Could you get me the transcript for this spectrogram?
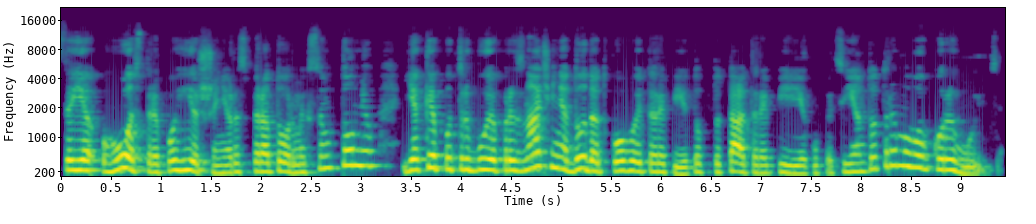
це є гостре погіршення респіраторних симптомів, яке потребує призначення додаткової терапії, тобто та терапія, яку пацієнт отримував, коригується.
